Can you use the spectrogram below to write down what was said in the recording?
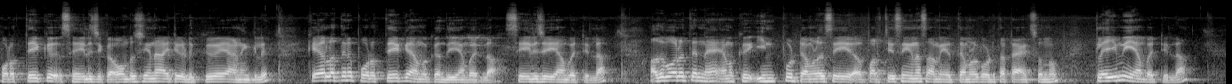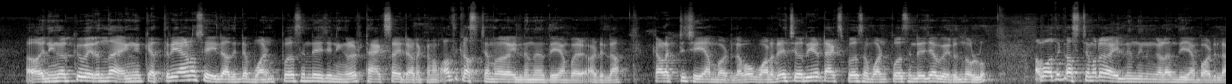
പുറത്തേക്ക് സെയിൽ ചെയ്യുക ഓംബസീനായിട്ട് എടുക്കുകയാണെങ്കിൽ കേരളത്തിന് പുറത്തേക്ക് നമുക്ക് എന്ത് ചെയ്യാൻ പറ്റില്ല സെയിൽ ചെയ്യാൻ പറ്റില്ല. അതുപോലെ തന്നെ നമുക്ക് ഇൻപുട്ട് നമ്മൾ സെയിൽ പർച്ചേസ് ചെയ്യുന്ന സമയത്ത് നമ്മൾ കൊടുത്ത ടാക്സ് ഒന്നും ക്ലെയിം ചെയ്യാൻ പറ്റില്ല. നിങ്ങൾക്ക് വരുന്ന നിങ്ങൾക്ക് എത്രയാണോ സെയിൽ അതിന്റെ വൺ പെർസെന്റേജ് നിങ്ങൾ ടാക്സ് ആയിട്ട് അടക്കണം. അത് കസ്റ്റമർ കയ്യിൽ നിന്ന് എന്ത് ചെയ്യാൻ പാടില്ല. കളക്ട് ചെയ്യാൻ പാടില്ല. അപ്പോൾ വളരെ ചെറിയ ടാക്സ് പേഴ്സൺ വൺ പെർസെന്റേജേ വരുന്നുള്ളൂ. അപ്പോൾ അത് കസ്റ്റമർ കയ്യിൽ നിന്ന് നിങ്ങൾ എന്ത് ചെയ്യാൻ പാടില്ല?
